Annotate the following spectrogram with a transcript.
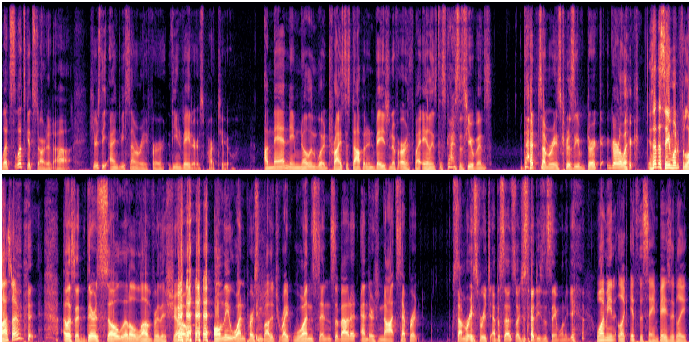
let's let's get started. Uh, here's the IMDb summary for The Invaders Part Two. A man named Nolan Wood tries to stop an invasion of Earth by aliens disguised as humans. That summary is courtesy of Dirk Gerlich. is that the same one for the last time Listen, there is so little love for this show. Only one person bothered to write one sentence about it, and there's not separate summaries for each episode, so I just had to use the same one again. Well, I mean, look, it's the same. Basically,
